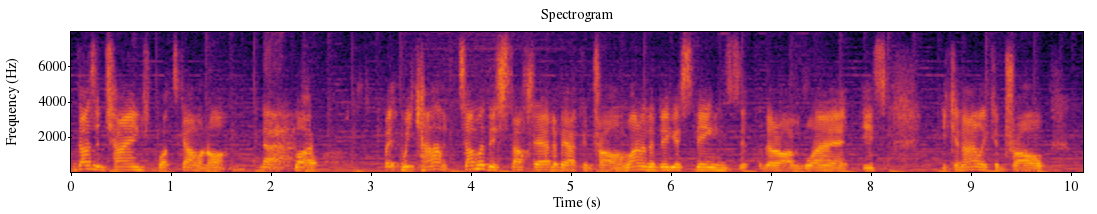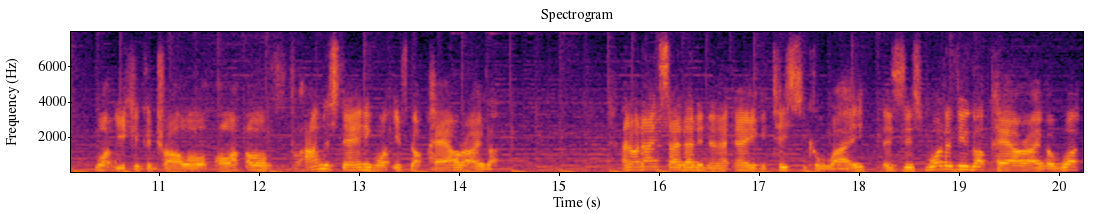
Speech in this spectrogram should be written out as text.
It doesn't change what's going on. No. Like, but we can't. Some of this stuff's out of our control. And one of the biggest things that I've learned is you can only control what you can control or, or, or understanding what you've got power over. And I don't say that in an egotistical way. Is this what have you got power over? What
